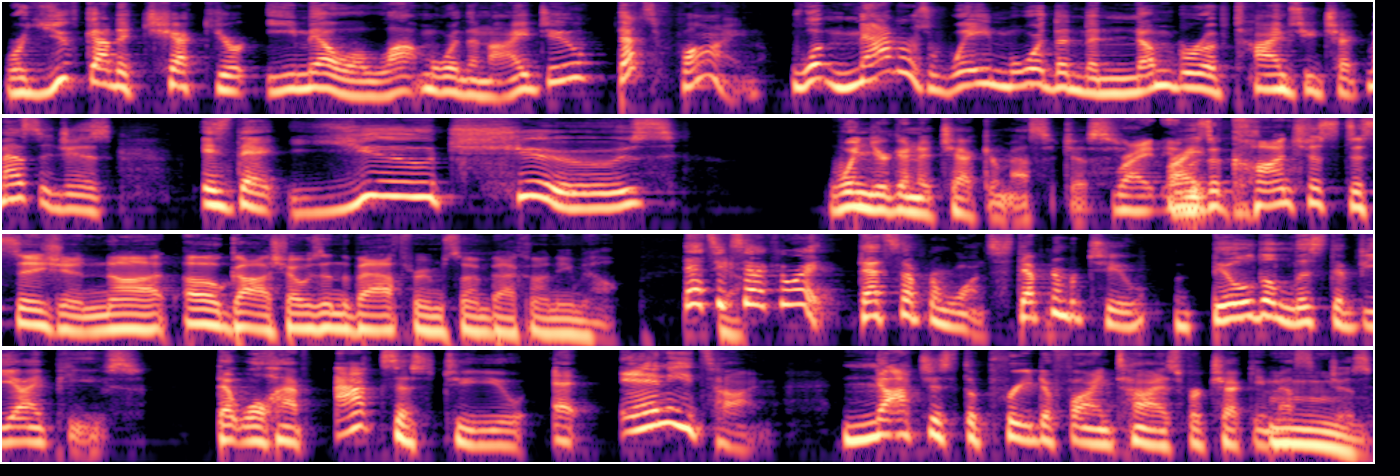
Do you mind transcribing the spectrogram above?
where you've got to check your email a lot more than I do, that's fine. What matters way more than the number of times you check messages is that you choose when you're going to check your messages. Right. It was a conscious decision, not, oh gosh, I was in the bathroom, so I'm back on email. That's exactly right. That's step number one. Step number two, build a list of VIPs that will have access to you at any time, not just the predefined times for checking messages.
